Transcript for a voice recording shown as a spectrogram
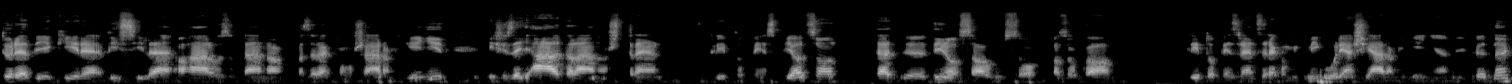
töredékére viszi le a hálózatának az elektromos áramigényét, és ez egy általános trend a kriptopénzpiacon, tehát dinoszauruszok azok a kriptopénzrendszerek, amik még óriási áramigényel működnek,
